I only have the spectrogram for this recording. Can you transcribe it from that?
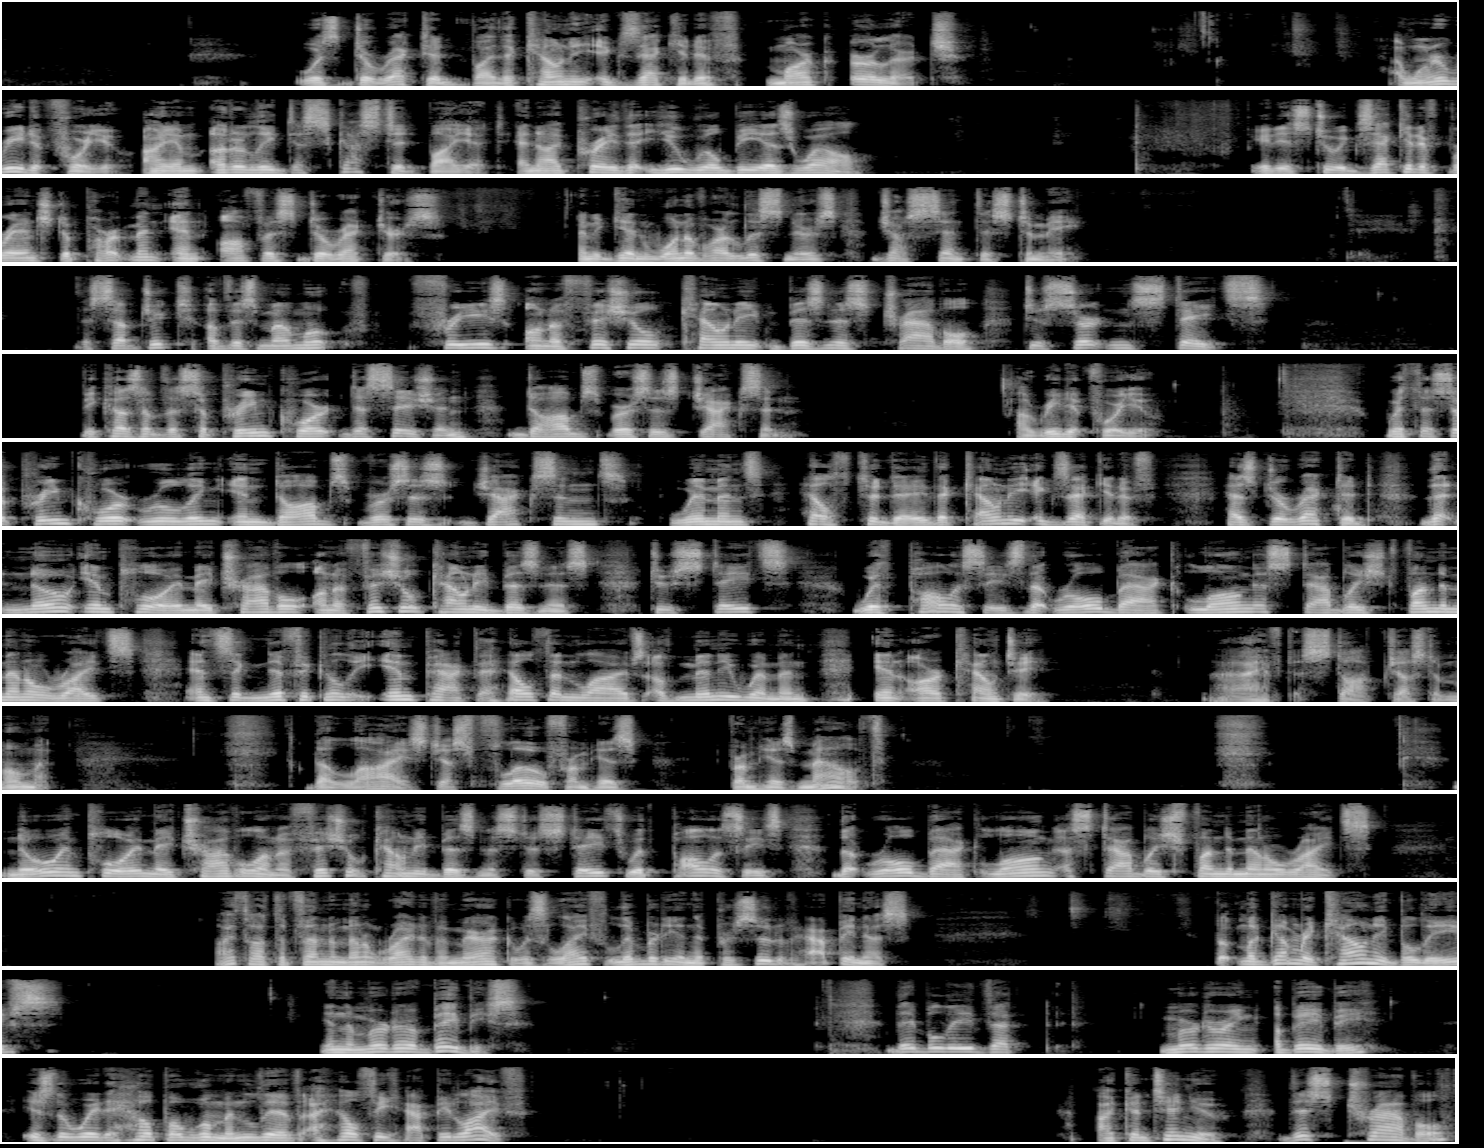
was directed by the county executive, Marc Elrich. I want to read it for you. I am utterly disgusted by it, and I pray that you will be as well. It is to executive branch department and office directors. And again, one of our listeners just sent this to me. The subject of this memo freeze on official county business travel to certain states because of the Supreme Court decision Dobbs versus Jackson. I'll read it for you. With the Supreme Court ruling in Dobbs versus Jackson's Women's Health Today, the county executive has directed that no employee may travel on official county business to states with policies that roll back long established fundamental rights and significantly impact the health and lives of many women in our county. I have to stop just a moment. The lies just flow from his, from his mouth. No employee may travel on official county business to states with policies that roll back long established fundamental rights. I thought the fundamental right of America was life, liberty, and the pursuit of happiness. But Montgomery County believes in the murder of babies. They believe that murdering a baby is the way to help a woman live a healthy, happy life. I continue. This travel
